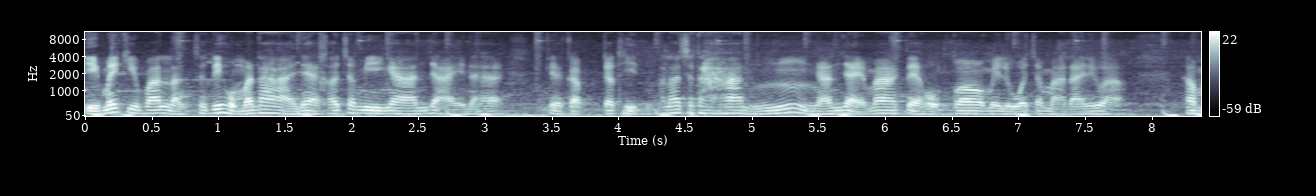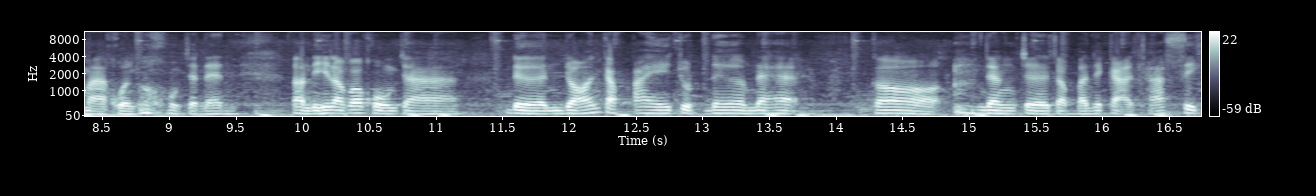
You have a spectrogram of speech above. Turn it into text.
อีกไม่กี่วันหลังจากที่ผมมาได้เนี่ยเขาจะมีงานใหญ่นะฮะเกี่ยวกับกระถินพระราชทานงานใหญ่มาก แต่ผมก็ไม่รู้ว่าจะมาได้หรือเปล่า ถ้ามาคนก็คงจะแน่น ตอนนี้เราก็คงจะเดินย้อนกลับไปจุดเดิมนะฮะก็ยังเจอกับบรรยากาศคลาสสิก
